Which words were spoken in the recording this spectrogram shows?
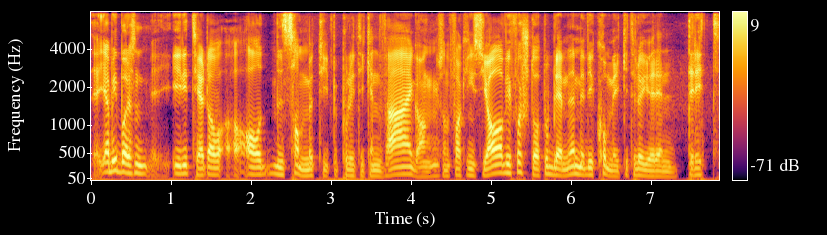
Jeg blir bare sånn irritert av, av, den samme type politikken hver gang. Sånn fuckings ja, vi forstår problemene, men vi kommer ikke til å gjøre en dritt.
